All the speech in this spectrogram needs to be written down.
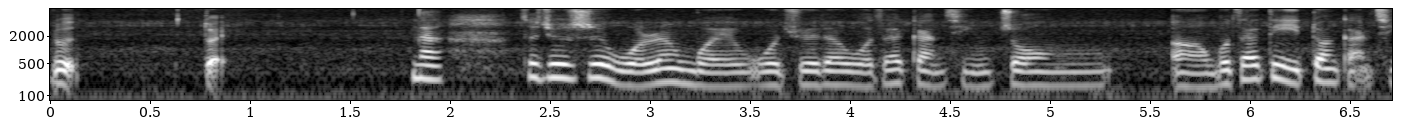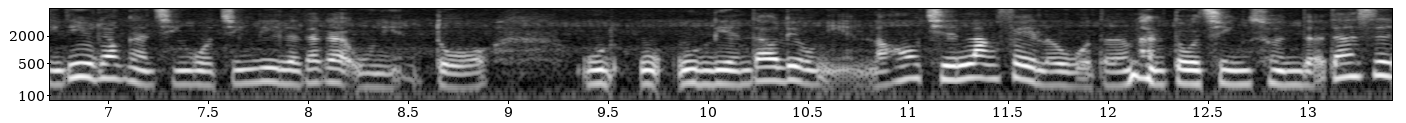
论，对。那这就是我认为，我觉得我在感情中，呃，我在第一段感情，第一段感情我经历了大概五年多，五五五年到六年，然后其实浪费了我的 蛮多青春的。但是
